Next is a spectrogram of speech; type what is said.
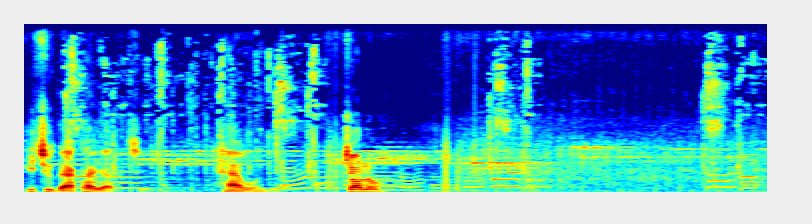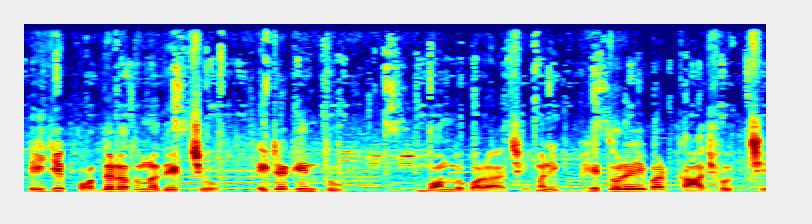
কিছু দেখা যাচ্ছে। হ্যাঁ বন্ধুরা, চলো এই যে পর্দাটা তোমরা দেখছ, এটা কিন্তু বন্ধ করা আছে। মানে ভেতরে এবার কাজ হচ্ছে।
